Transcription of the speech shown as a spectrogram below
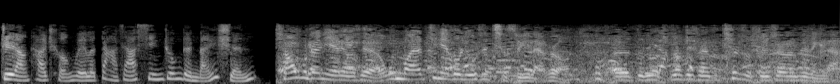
这让他成为了大家心中的男神。像我这年龄噻，我们今年都六十七岁了，是吧？呃，都那都算是七十岁上的人了。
